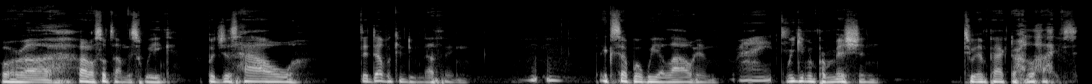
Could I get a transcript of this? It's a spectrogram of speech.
or uh, I don't know, sometime this week. But just how the devil can do nothing except what we allow him. right We give him permission to impact our lives.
